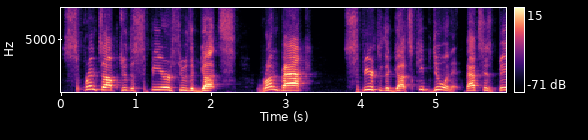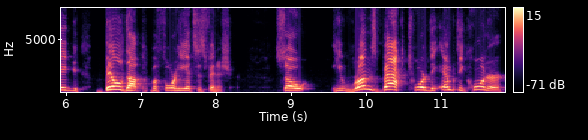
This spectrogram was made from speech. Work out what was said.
sprint up, do the spear through the guts, run back, spear through the guts, keep doing it. That's his big build up before he hits his finisher. So he runs back toward the empty corner,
